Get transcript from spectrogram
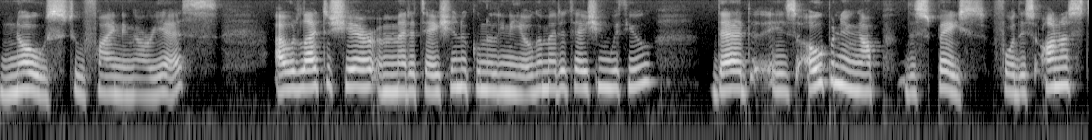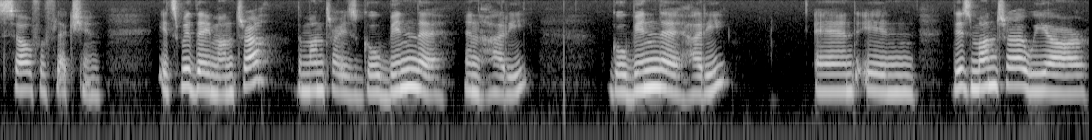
no's to finding our yes, I would like to share a meditation, a Kundalini yoga meditation with you that is opening up the space for this honest self reflection. It's with a mantra. The mantra is Gobinde and Hari. Gobinde Hari. And in this mantra, we are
